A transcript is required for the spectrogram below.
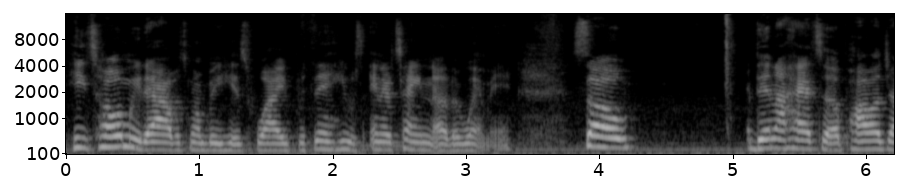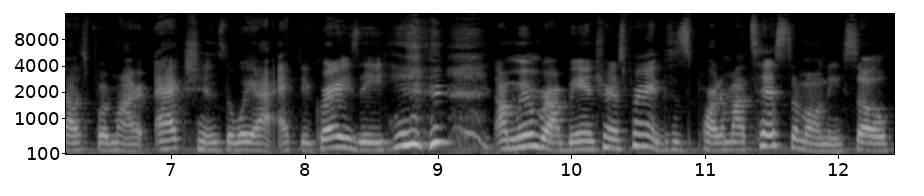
he told me that I was to be his wife, but then he was entertaining other women. So then I had to apologize for my actions, the way I acted crazy. I remember I'm being transparent. This is part of my testimony. So,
